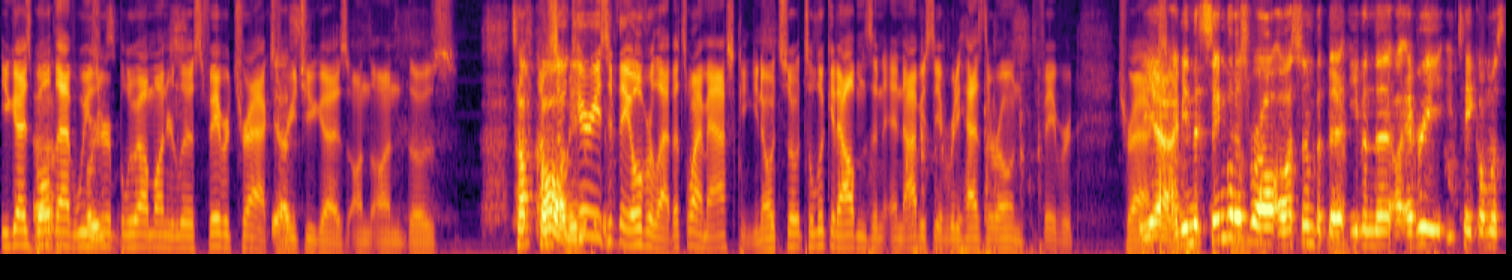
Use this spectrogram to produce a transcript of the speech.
You guys both Uh, have Weezer, Blue Album on your list. Favorite tracks for each of you guys on on those. Tough call. I'm so I mean, curious if they overlap. That's why I'm asking. You know, it's so to look at albums and, and obviously everybody has their own favorite track. Yeah, so- I mean the singles were all awesome, but the Yeah. even the every you take almost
